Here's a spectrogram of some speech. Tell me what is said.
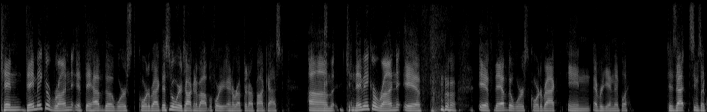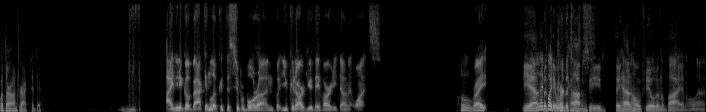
Can they make a run if they have the worst quarterback? This is what we were talking about before you interrupted our podcast. Um, can they make a run if if they have the worst quarterback in every game they play? Because that seems like what they're on track to do. I need to go back and look at the Super Bowl run, but you could argue they've already done it once. Oh, right. Yeah, well, they but they were the Cousins. top seed. They had home field and the bye and all that,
